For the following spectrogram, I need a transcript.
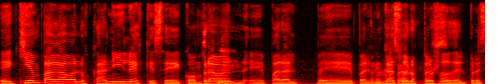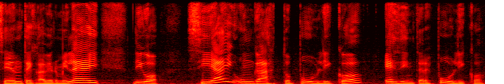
eh, quién pagaba los caniles que se compraban para, el, para el caso de los perros del presidente Javier Milei. Digo, si hay un gasto público, es de interés público.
